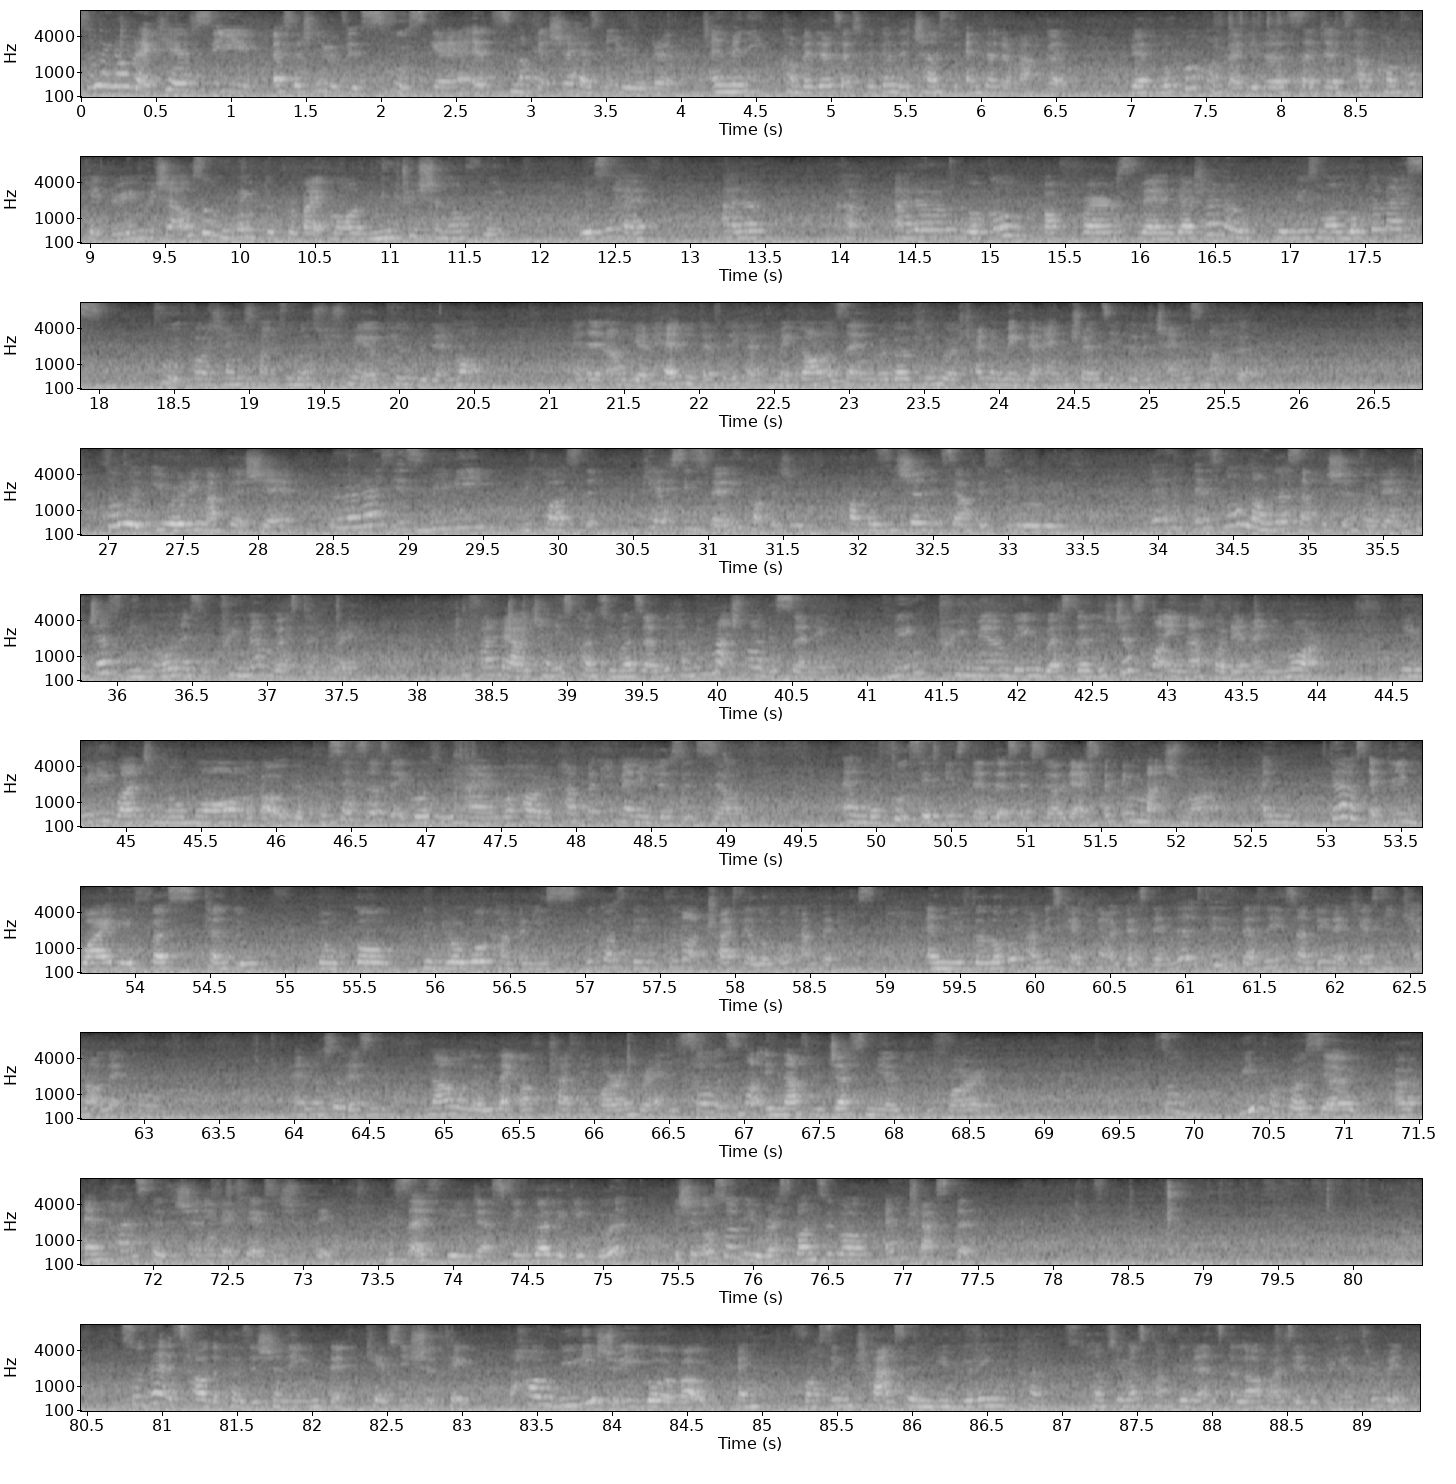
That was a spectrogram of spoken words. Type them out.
So we know that KFC, especially with its food scare, its market share has been eroded, and many competitors have taken the chance to enter the market. We have local competitors such as our Kung Catering, which are also moving to provide more nutritional food. We also have other other local offers where they are trying to produce more localized food for Chinese consumers, which may appeal to them more. And then on the other hand, we definitely have McDonald's and Burger King who are trying to make their entrance into the Chinese market. So with eroding market share, we realize it's really because the KFC's value proposition itself is eroding. And it's no longer sufficient for them to just be known as a premium Western brand. We find that our Chinese consumers are becoming much more discerning being premium, being Western is just not enough for them anymore. They really want to know more about the processes that goes behind, how the company manages itself, and the food safety standards as well. They're expecting much more. And that was actually why they first turned to local to global companies because they could not trust their local companies. And with the local companies catching up with their standards, this is definitely something that KFC cannot let go. And also there's now a lack of trust in foreign brands, so it's not enough to just merely be foreign So we propose here uh, enhanced positioning that KFC should take. Besides being just finger licking good, it should also be responsible and trusted. So that's how the positioning that KFC should take. How really should it go about enforcing trust and rebuilding con consumers' confidence? Allow Hua-Jie to bring us through it.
